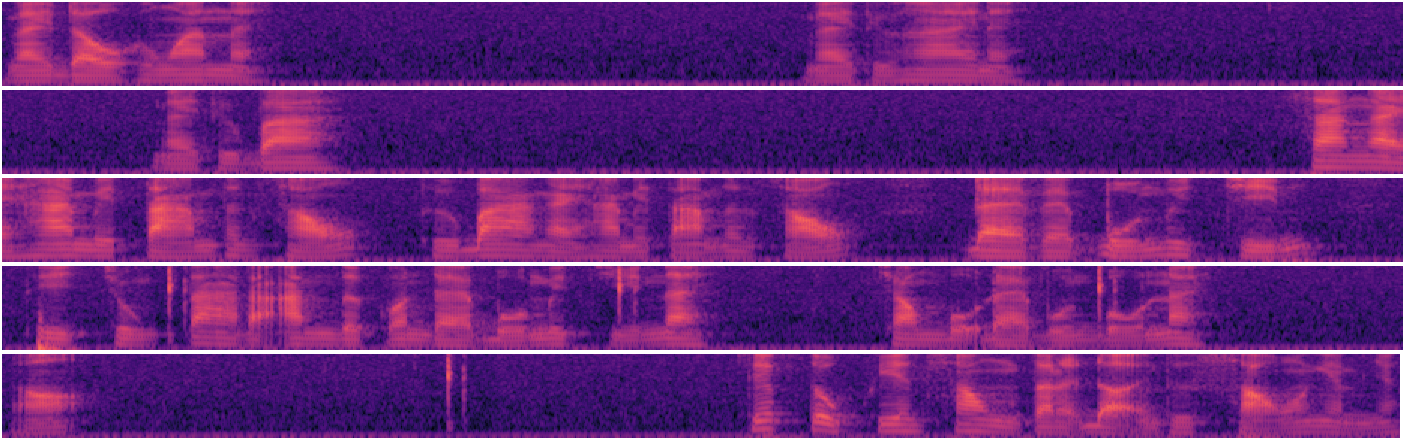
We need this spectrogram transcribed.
Ngày đầu không ăn này. Ngày thứ hai này. Ngày thứ ba. Sang ngày 28 tháng 6 thứ ba ngày 28 tháng 6 đề về 49 thì chúng ta đã ăn được con đề 49 này trong bộ đề 44 này. Đó tiếp tục khiên xong, ta lại đợi đến thứ sáu anh em nhé.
